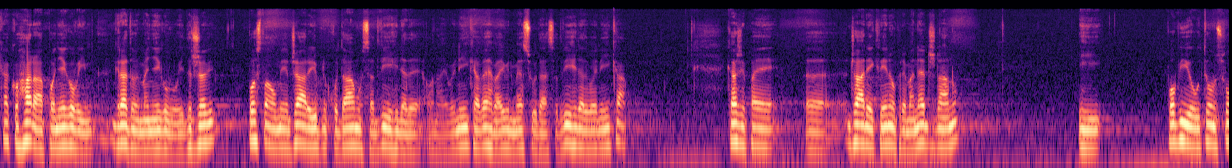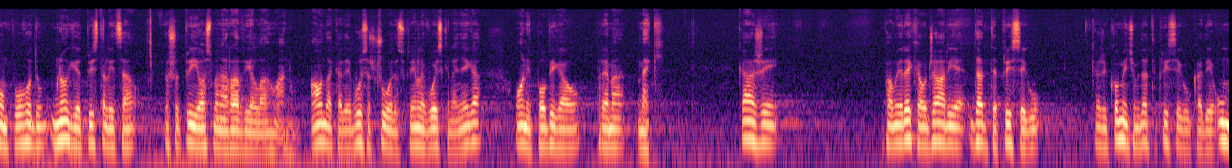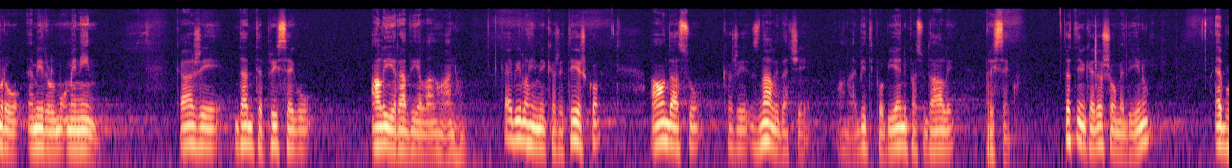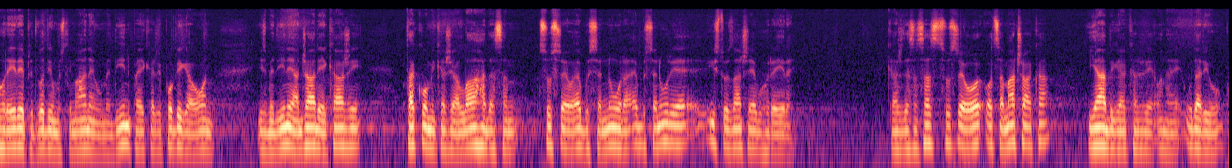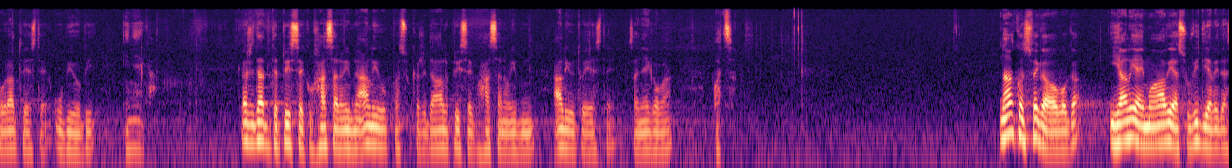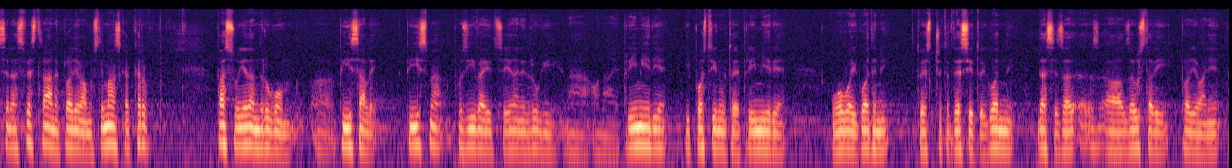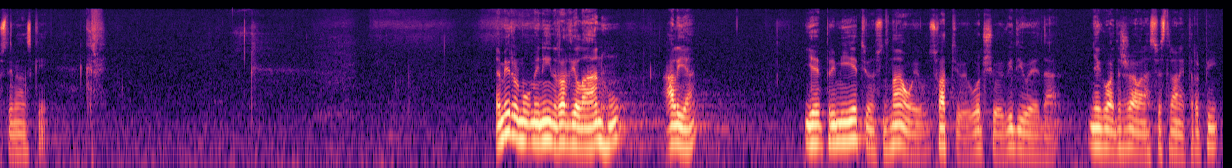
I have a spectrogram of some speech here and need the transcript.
kako hara po njegovim gradovima i njegovoj državi. Poslao mu je Džari ibn Kudamu sa 2000 onaj, vojnika, Vehba ibn Mesuda sa 2000 vojnika. Kaže pa je e, Džari je krenuo prema Neđranu i pobio u tom svom pohodu mnogi od pristalica još od prije Osmana radijallahu anhu. A onda kada je Busar čuo da su krenule vojske na njega, on je pobjegao prema Meki. Kaže, pa mu je rekao Džarije, dadite prisegu Kaže, kome ćemo dati prisegu kad je umru emirul mu'minin? Kaže, dante prisegu Ali radijallahu anhu. Kaj bilo im je, kaže, teško, a onda su, kaže, znali da će onaj, biti pobijeni, pa su dali prisegu. Zatim kad je došao u Medinu, Ebu Hureyre je predvodio muslimane u Medini, pa je, kaže, pobjegao on iz Medine, a Džarije kaže, tako mi kaže Allaha da sam susreo Ebu Senura. Ebu Senur je isto značenje Ebu Hureyre. Kaže da sam sad susreo oca Mačaka, ja bi ga, kaže, onaj, udario po vratu, jeste, ubio bi i njega. Kaže, dadite priseku Hasanu ibn Aliju, pa su, kaže, dali priseku Hasanu ibn Aliju, to jeste, za njegova oca. Nakon svega ovoga, i Alija i Moavija su vidjeli da se na sve strane proljeva muslimanska krv, pa su jedan drugom uh, pisali pisma pozivajući se jedan i drugi na onaj primirje i postignuto je primirje u ovoj godini, to jest 40. godini, da se za, za, zaustavi proljevanje muslimanske krvi. Emirul Mu'minin radijala anhu, Alija, je primijetio, odnosno znao je, shvatio je, uočio je, vidio je da njegova država na sve strane trpi,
